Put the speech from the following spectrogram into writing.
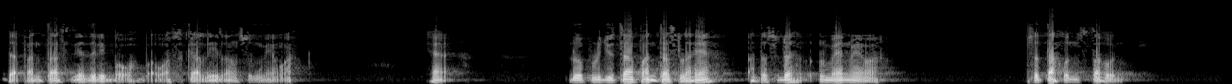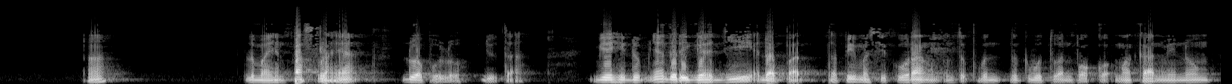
Tidak pantas dia dari bawah-bawah sekali langsung mewah. Ya. 20 juta pantas lah ya. Atau sudah lumayan mewah. Setahun setahun. Hah? Lumayan pas lah ya. 20 juta. Biaya hidupnya dari gaji dapat. Tapi masih kurang untuk kebutuhan pokok. Makan, minum,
